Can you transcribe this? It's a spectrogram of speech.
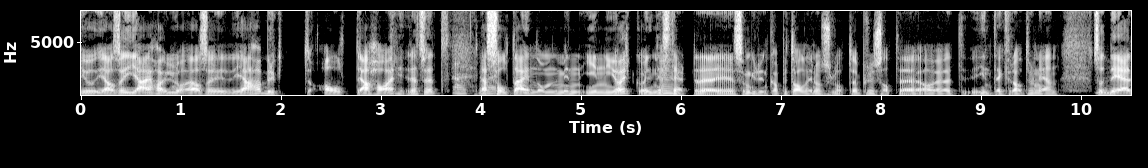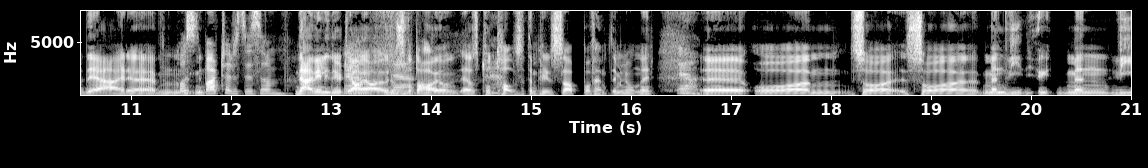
jo, altså jeg, har, altså jeg har brukt alt jeg har, rett og slett. Jeg solgte eiendommen min i New York og investerte mm. det som grunnkapital i Roselottet, pluss at et inntekt fra turneen. Så det, det er um, Kostbart, høres det ut som. Det er veldig dyrt, ja. ja. Roselottet har jo altså, totalt sett en prislapp på 50 millioner. Ja. Uh, og mm, så, så men, vi, men, vi,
